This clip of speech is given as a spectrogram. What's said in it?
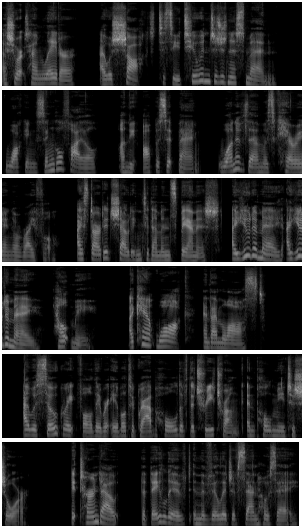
A short time later, I was shocked to see two indigenous men walking single file on the opposite bank. One of them was carrying a rifle. I started shouting to them in Spanish, Ayúdame, ayúdame, Help me. I can't walk, and I'm lost. I was so grateful they were able to grab hold of the tree trunk and pull me to shore. It turned out that they lived in the village of San Jose,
